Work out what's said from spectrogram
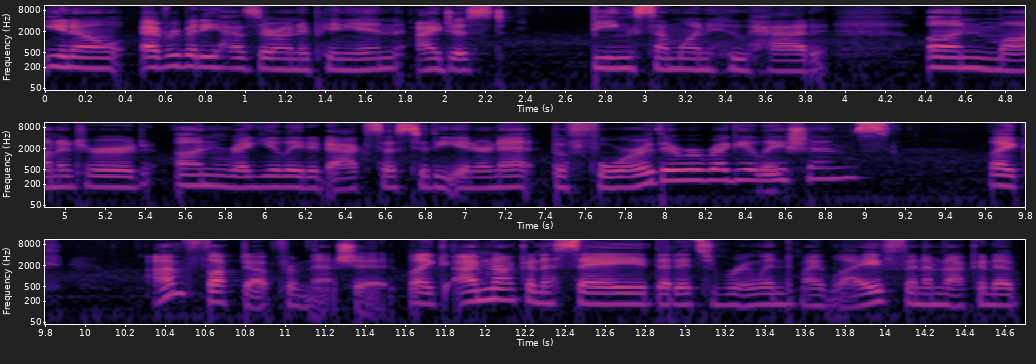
you know, everybody has their own opinion. I just, being someone who had unmonitored, unregulated access to the internet before there were regulations, like, I'm fucked up from that shit. Like, I'm not going to say that it's ruined my life and I'm not going to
